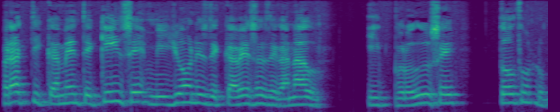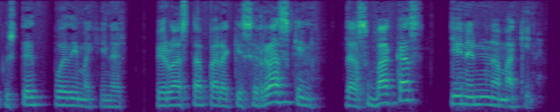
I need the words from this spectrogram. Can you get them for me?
prácticamente 15 millones de cabezas de ganado y produce todo lo que usted puede imaginar. Pero hasta para que se rasquen las vacas tienen una máquina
